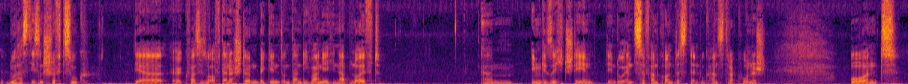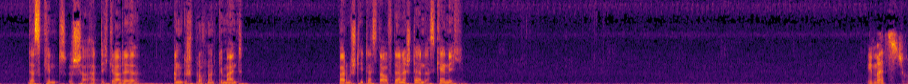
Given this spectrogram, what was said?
du hast diesen Schriftzug, der äh, quasi so auf deiner Stirn beginnt und dann die Wange hinabläuft, ähm, im Gesicht stehen, den du entziffern konntest, denn du kannst drakonisch. Und das Kind hat dich gerade angesprochen und gemeint, warum steht das da auf deiner Stirn? Das kenne ich. Wie meinst du?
